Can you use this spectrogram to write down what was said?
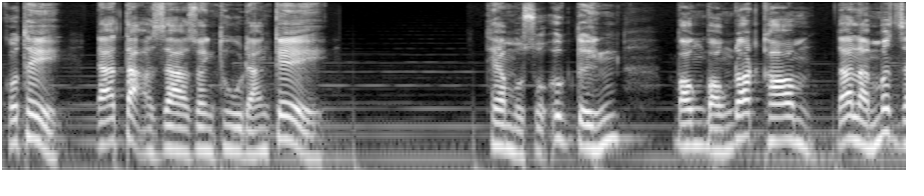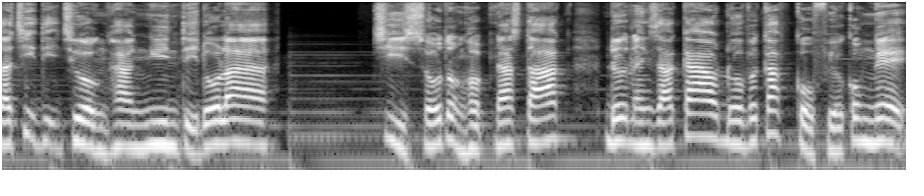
có thể đã tạo ra doanh thu đáng kể. Theo một số ước tính, bong bóng.com đã làm mất giá trị thị trường hàng nghìn tỷ đô la. Chỉ số tổng hợp Nasdaq được đánh giá cao đối với các cổ phiếu công nghệ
